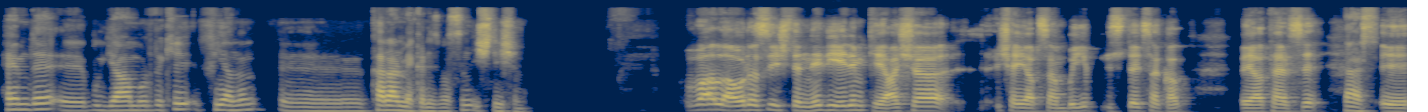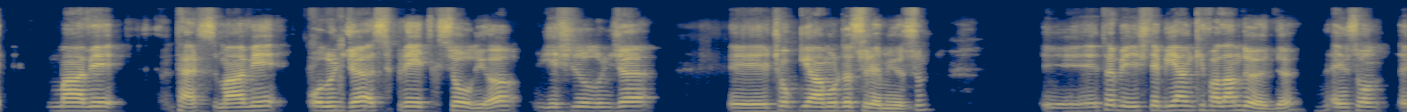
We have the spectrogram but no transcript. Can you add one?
hem de e, bu yağmurdaki FIA'nın e, karar mekanizmasının işleyişini. Valla orası işte ne diyelim ki aşağı şey yapsam bıyık üstte sakal veya tersi Ters. e, mavi ters mavi olunca sprey etkisi oluyor. Yeşil olunca e, çok yağmurda süremiyorsun. E, tabii işte Bianchi falan da öldü. En son e,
